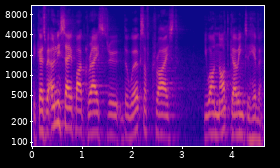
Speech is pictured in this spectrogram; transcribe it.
because we're only saved by grace through the works of Christ, you are not going to heaven.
